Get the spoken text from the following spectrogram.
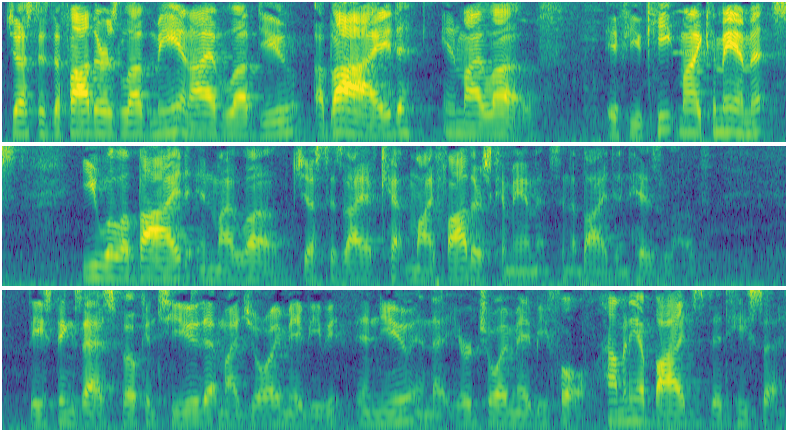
Just as the Father has loved me and I have loved you, abide in my love. If you keep my commandments, you will abide in my love, just as I have kept my Father's commandments and abide in his love. These things I have spoken to you, that my joy may be in you and that your joy may be full. How many abides did he say?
